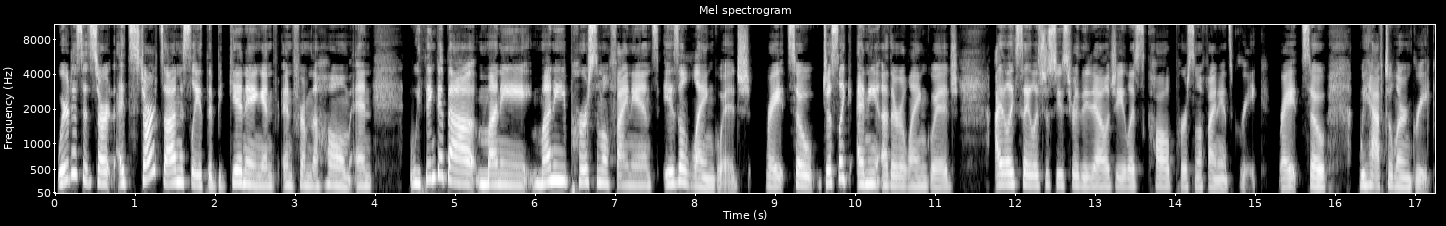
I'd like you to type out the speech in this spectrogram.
where does it start? It starts honestly at the beginning and, and from the home. And we think about money, money, personal finance is a language, right? So just like any other language, I like say, let's just use for the analogy, let's call personal finance Greek, right? So we have to learn Greek.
